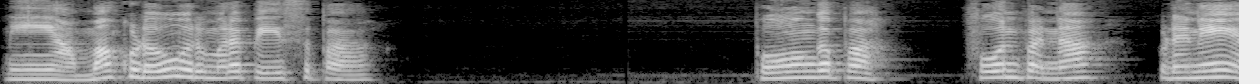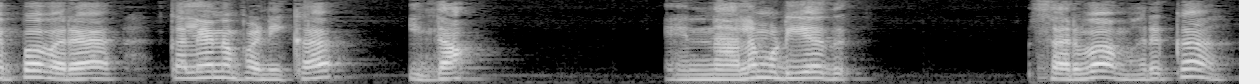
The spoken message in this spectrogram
நீ அம்மா கூடவும் ஒரு முறை பேசுப்பா. போங்கப்பா. ஃபோன் பண்ணா உடனே எப்போ வர? கல்யாணம் பண்ணிக்க? இதான். என்னால் முடியாது. சர்வா மறுக்கா?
